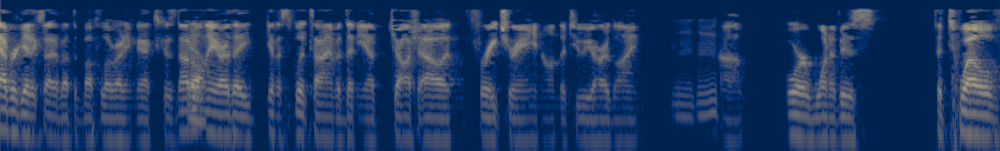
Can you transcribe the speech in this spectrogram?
ever get excited about the Buffalo running backs because not Yeah. only are they going to split time, but then you have Josh Allen freight train on the two yard line, hmm um, or one of his the 12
